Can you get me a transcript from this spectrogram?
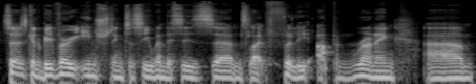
So it's going to be very interesting to see when this is um, like fully up and running. Um,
